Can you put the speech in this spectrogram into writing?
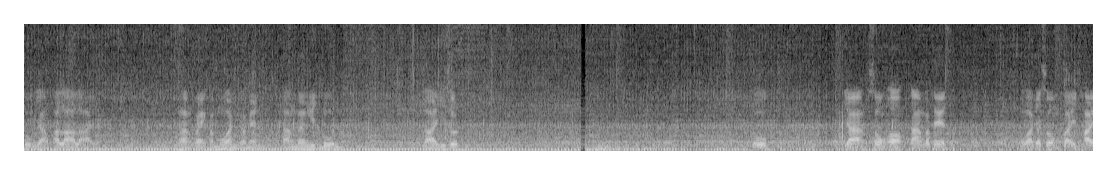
ปลูกยางพาราหลาย ทางแขวงขมวนก็แม่นทางเมืองหินบูน หลายที่สุดปลูกยางส่งออกต่างประเทศเพราะว่าจะส่งไปไทย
